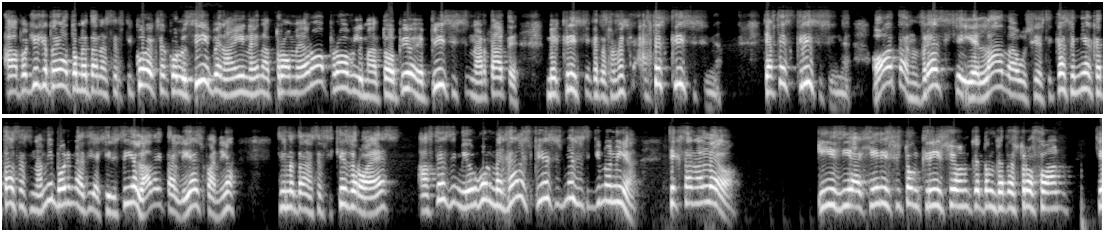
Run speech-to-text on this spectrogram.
Από εκεί και πέρα το μεταναστευτικό εξακολουθεί να είναι ένα τρομερό πρόβλημα το οποίο επίσης συναρτάται με κρίση και καταστροφές. Αυτές κρίσεις είναι. Και αυτές κρίσεις είναι. Όταν βρέθηκε η Ελλάδα ουσιαστικά σε μια κατάσταση να μην μπορεί να διαχειριστεί η Ελλάδα, η Ιταλία, η Ισπανία τις μεταναστευτικές ροές αυτές δημιουργούν μεγάλες πιέσεις μέσα στην κοινωνία. Και ξαναλέω, η διαχείριση των κρίσεων και των καταστροφών και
